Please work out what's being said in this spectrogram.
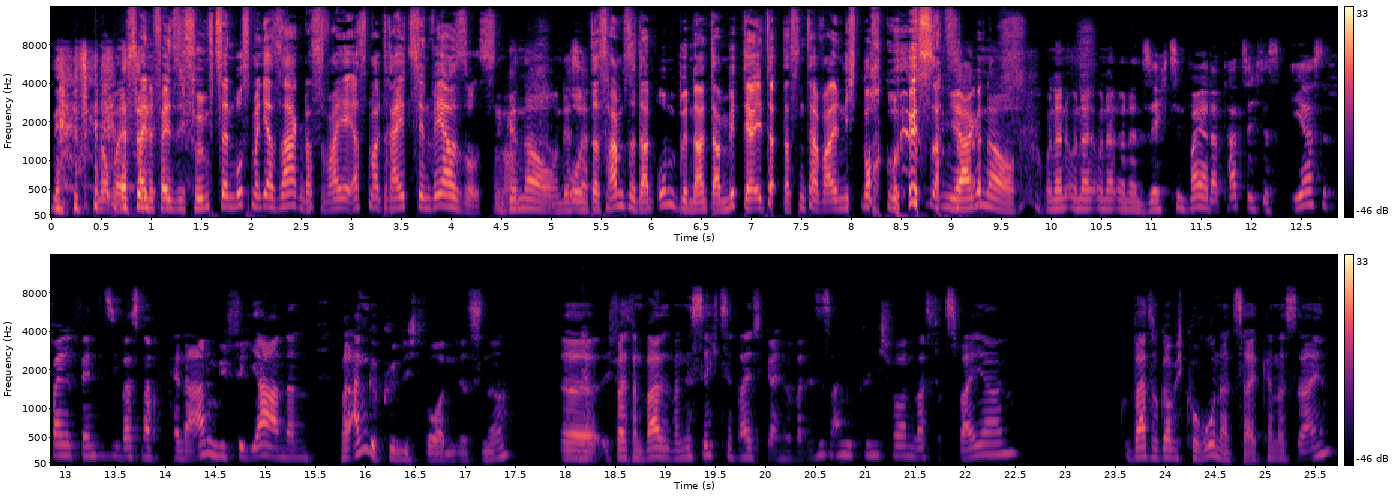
genau, bei Final Fantasy 15 muss man ja sagen, das war ja erstmal 13 Versus. Ne? Genau. Und, und, das haben sie dann umbenannt, damit der das Intervall nicht noch größer wird. Ja, genau. Und dann, und, dann, und, dann, und dann 16 war ja dann tatsächlich das erste Final Fantasy, was nach keine Ahnung wie vielen Jahren dann mal angekündigt worden ist, ne? Äh, ja. Ich weiß, wann war, wann ist 16? Weiß ich gar nicht mehr. Wann ist es angekündigt worden? War es vor zwei Jahren? War so, glaube ich, Corona-Zeit, kann das sein?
